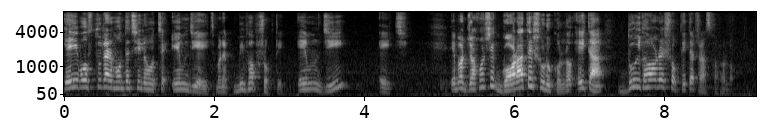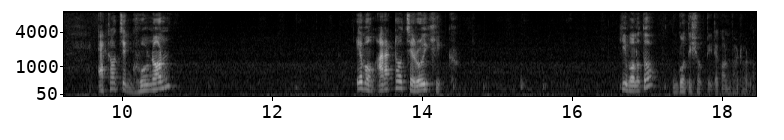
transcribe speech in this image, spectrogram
এই বস্তুটার মধ্যে ছিল হচ্ছে এমজিএইচ মানে বিভব শক্তি এমজিএইচ এবার যখন সে গড়াতে শুরু করল, এইটা দুই ধরনের শক্তিতে ট্রান্সফার হলো। একটা হচ্ছে ঘূর্ণন এবং আরেকটা হচ্ছে রৈখিক। কি বলতো? গতিশক্তিতে কনভার্ট হলো।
